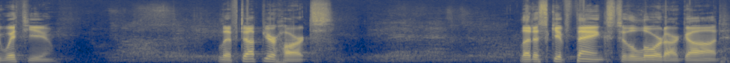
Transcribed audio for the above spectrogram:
With you. Lift up your hearts. Let us give thanks to the Lord our God.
